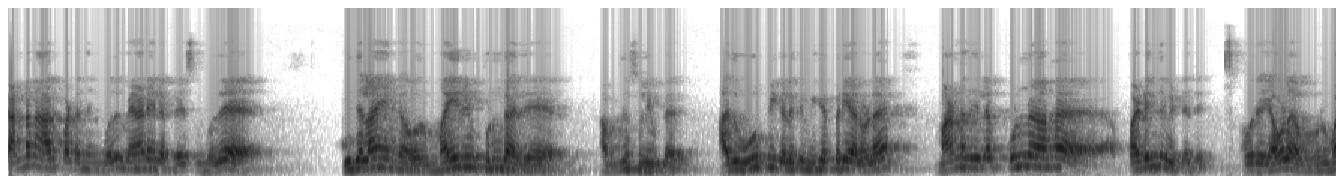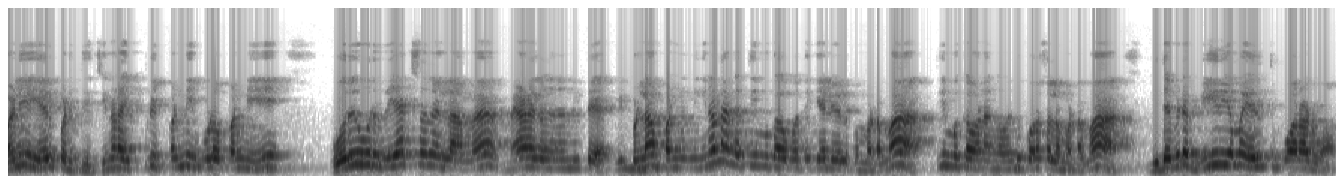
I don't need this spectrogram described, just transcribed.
கண்டன ஆர்ப்பாட்டத்தின் போது மேடையில பேசும்போது இதெல்லாம் எங்க ஒரு மயிரும் புடுங்காது அப்படின்னு சொல்லிவிட்டாரு. அது ஊப்பிகளுக்கு மிகப்பெரிய அளவுல மனதில புண்ணாக படிந்து விட்டது. ஒரு எவ்வளவு ஒரு வழியை ஏற்படுத்திச்சு. என்னடா இப்படி பண்ணி இவ்வளவு பண்ணி ஒரு ஒரு ரியாக்ஷன் இல்லாம மேடையில நின்றுட்டு இப்படிலாம் பண்ணுனீங்கன்னா நாங்க திமுகவை பத்தி கேள்வி எழுப்ப மாட்டோமா? திமுகவை நாங்க வந்து குறை சொல்ல மாட்டோமா? இதை விட வீரியமா எதிர்த்து போராடுவோம்.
